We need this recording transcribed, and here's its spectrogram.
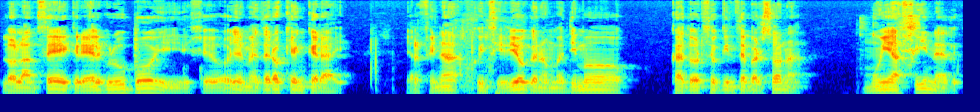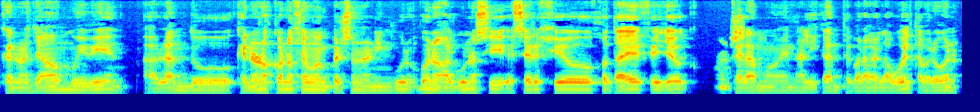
Lo lancé, creé el grupo y dije, oye, meteros quien queráis. Y al final coincidió que nos metimos 14 o 15 personas muy afines, que nos llevamos muy bien, hablando, que no nos conocemos en persona ninguno. Bueno, algunos sí, Sergio, JF, yo Bueno, sí. quedamos en Alicante para ver la vuelta, pero bueno,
